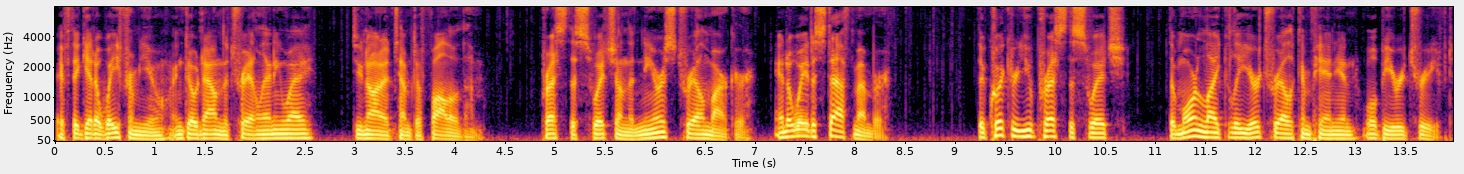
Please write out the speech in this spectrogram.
If they get away from you and go down the trail anyway, do not attempt to follow them. Press the switch on the nearest trail marker and await a staff member. The quicker you press the switch, the more likely your trail companion will be retrieved.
